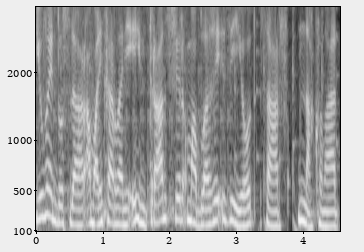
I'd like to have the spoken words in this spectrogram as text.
ювентус дар амалӣ кардани ин трансфер маблағи зиёд сарф накунад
